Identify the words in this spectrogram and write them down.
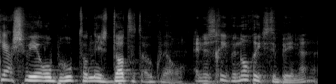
kerstweer oproept, dan is dat het ook wel. En er schiet me nog iets te binnen.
